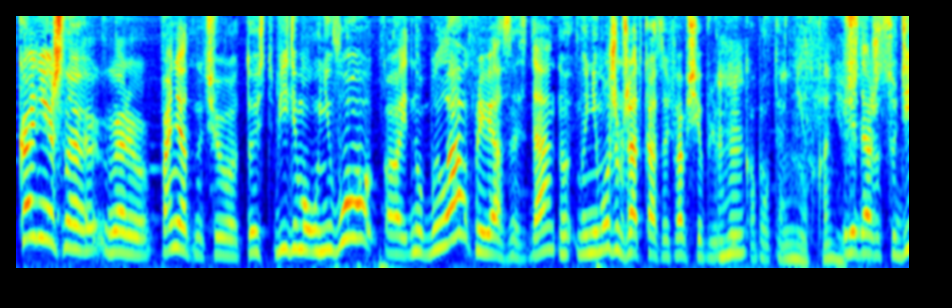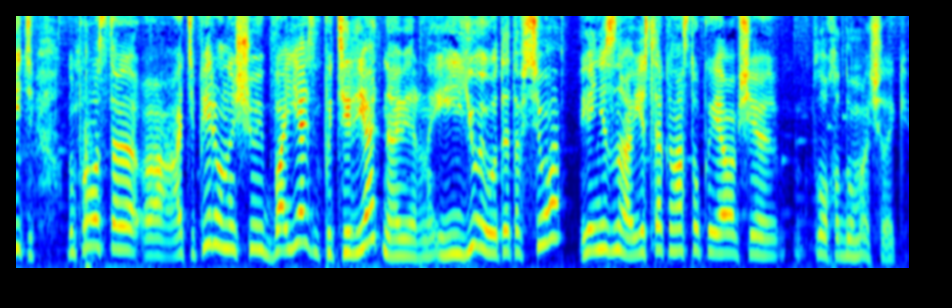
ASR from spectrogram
конечно, говорю, понятно чего. То есть, видимо, у него, э, ну, была привязанность, да, но мы не можем же отказывать вообще в любви Мгм. кому-то. Нет, конечно. Или даже судить. Ну просто, а, а теперь он еще и боязнь потерять, наверное, и ее, и вот это все. Я не знаю, если так и настолько я вообще плохо думаю о человеке.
